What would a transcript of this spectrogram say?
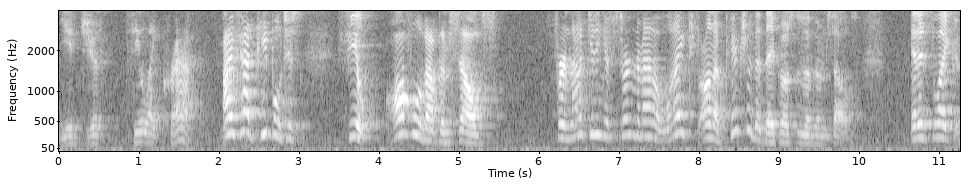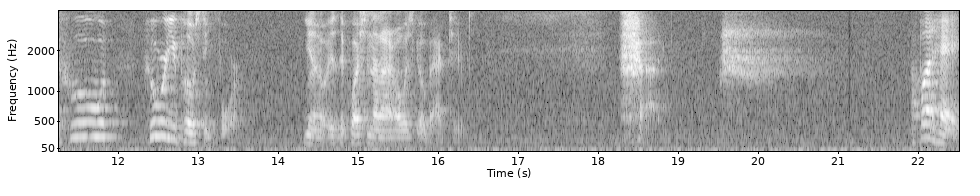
you just feel like crap. I've had people just feel awful about themselves for not getting a certain amount of likes on a picture that they posted of themselves. And it's like who who are you posting for? You know, is the question that I always go back to. But hey,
